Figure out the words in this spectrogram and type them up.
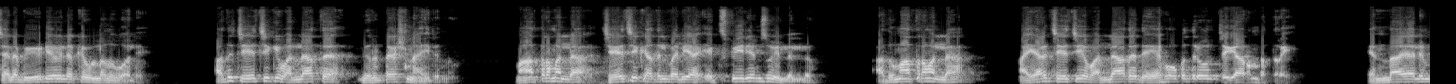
ചില വീഡിയോയിലൊക്കെ ഉള്ളതുപോലെ അത് ചേച്ചിക്ക് വല്ലാത്ത ഇറിറ്റേഷൻ ആയിരുന്നു. മാത്രമല്ല ചേച്ചിക്ക് അതിൽ വലിയ എക്സ്പീരിയൻസും ഇല്ലല്ലോ. അതുമാത്രമല്ല അയാൾ ചേച്ചിയെ വല്ലാതെ ദേഹോപദ്രവം ചെയ്യാറുണ്ടത്രേ. എന്തായാലും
